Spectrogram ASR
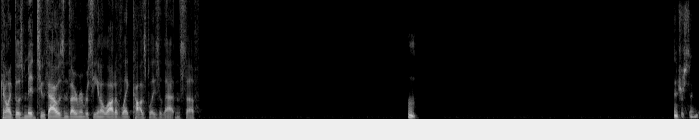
kind of like those mid two thousands. I remember seeing a lot of like cosplays of that and stuff. Hmm. Interesting.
